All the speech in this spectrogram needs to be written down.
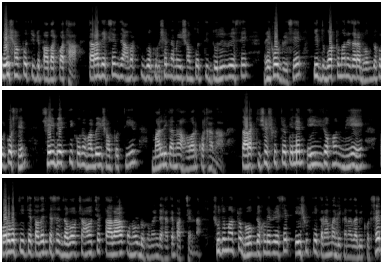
ওই সম্পত্তিটি পাবার কথা, তারা দেখছেন যে আমার পূর্বপুরুষের নামে এই সম্পত্তির দলিল রয়েছে রেকর্ড রয়েছে, কিন্তু বর্তমানে যারা ভোগ দখল করছেন, সেই ব্যক্তি কোনোভাবেই সম্পত্তির মালিকানা হওয়ার কথা না। তারা কিসের সূত্রে পেলেন এই যখন নিয়ে পরবর্তীতে তাদের কাছে জবাব চাওয়া হচ্ছে, তারা কোনো ডকুমেন্ট দেখাতে পাচ্ছেন না। শুধুমাত্র ভোগ দখলে রয়েছে এই সূত্রে তারা মালিকানা দাবি করছেন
